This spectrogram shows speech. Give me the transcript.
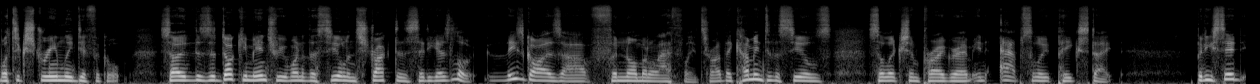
what's extremely difficult. So there's a documentary, one of the SEAL instructors said, he goes, Look, these guys are phenomenal athletes, right? They come into the SEALs selection program in absolute peak state. But he said,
